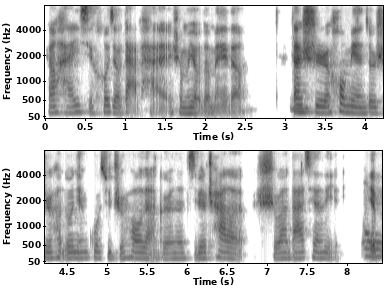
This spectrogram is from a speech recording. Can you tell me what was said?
然后还一起喝酒打牌，什么有的没的。但是后面就是很多年过去之后，两个人的级别差了十万八千里，也不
